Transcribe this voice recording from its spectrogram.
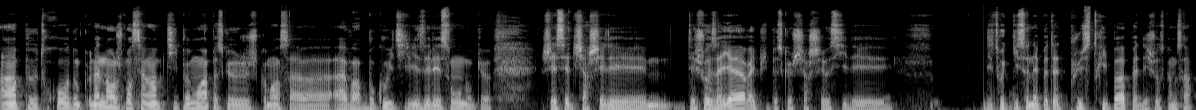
un peu trop, donc maintenant je m'en sers un petit peu moins parce que je commence à, à avoir beaucoup utilisé les sons, donc euh, j'essaie de chercher des, des choses ailleurs et puis parce que je cherchais aussi des des trucs qui sonnaient peut-être plus trip hop, des choses comme ça.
